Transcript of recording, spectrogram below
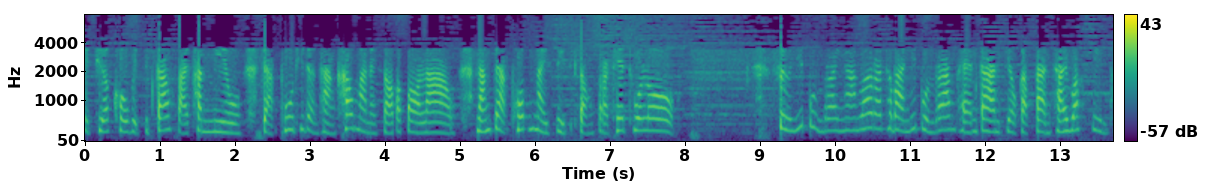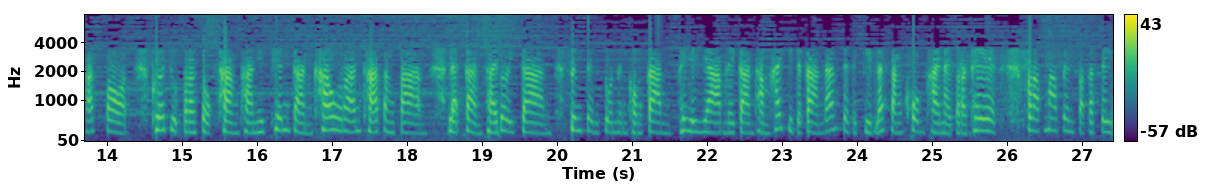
ติดเชื้อโควิด -19 สายพันธุ์มิวจากผู้ที่เดินทางเข้ามาในสปปลาว หลังจากพบใน 42 ประเทศทั่วโลก สื่อญี่ปุ่นรายงานว่ารัฐบาลญี่ปุ่นร่างแผนการเกี่ยวกับการใช้วัคซีนพาสปอร์ต เพื่อจุดประสงค์ทางพาณิชย์เช่นการเข้าร้านค้าต่างๆ และการใช้บริการ ซึ่งเป็นส่วนหนึ่งของการพยายามในการทำให้กิจการด้านเศรษฐกิจและสังคมภายในประเทศ กลับมาเป็นปกติ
